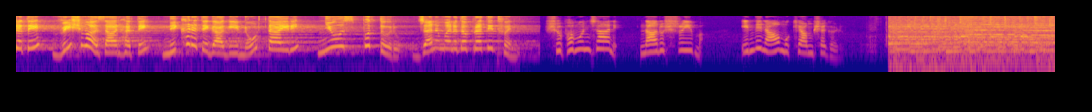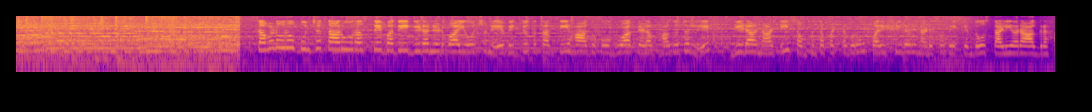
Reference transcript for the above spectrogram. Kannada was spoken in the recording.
ವಸ್ತುನಿಷ್ಠತೆ ವಿಶ್ವಾಸಾರ್ಹತೆ ನಿಖರತೆಗಾಗಿ ನೋಡ್ತಾ ಇರಿ ನ್ಯೂಸ್ ಪುತ್ತೂರು. ಜನಮನದ ಪ್ರತಿಧ್ವನಿ. ಶುಭ ಮುಂಜಾನೆ. ನಾನು ಶ್ರೀಮ. ಇಂದಿನ ಮುಖ್ಯಾಂಶಗಳು. ಸವಣೂರು ಪುಂಚತ್ತಾರು ರಸ್ತೆ ಬದಿ ಗಿಡ ನೆಡುವ ಯೋಜನೆ ವಿದ್ಯುತ್ ತಂತಿ ಹಾದು ಹೋಗುವ ಕೆಳಭಾಗದಲ್ಲೇ ಗಿಡ ನಾಟಿ ಸಂಬಂಧಪಟ್ಟವರು ಪರಿಶೀಲನೆ ನಡೆಸಬೇಕೆಂದು ಸ್ಥಳೀಯರ ಆಗ್ರಹ.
